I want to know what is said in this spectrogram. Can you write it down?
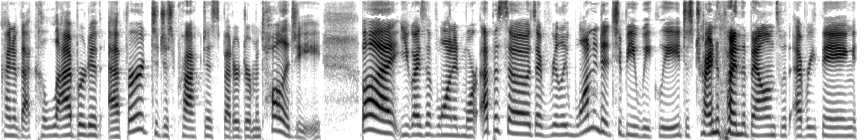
kind of that collaborative effort to just practice better dermatology. But you guys have wanted more episodes. I've really wanted it to be weekly, just trying to find the balance with everything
